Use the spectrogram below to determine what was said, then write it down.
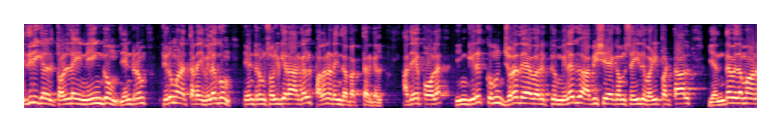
எதிரிகள் தொல்லை நீங்கும் என்றும் திருமண தடை விலகும் என்றும் சொல்கிறார்கள் பலனடைந்த பக்தர்கள். அதே போல இங்கிருக்கும் ஜுரதேவருக்கு மிளகு அபிஷேகம் செய்து வழிபட்டால் எந்த விதமான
